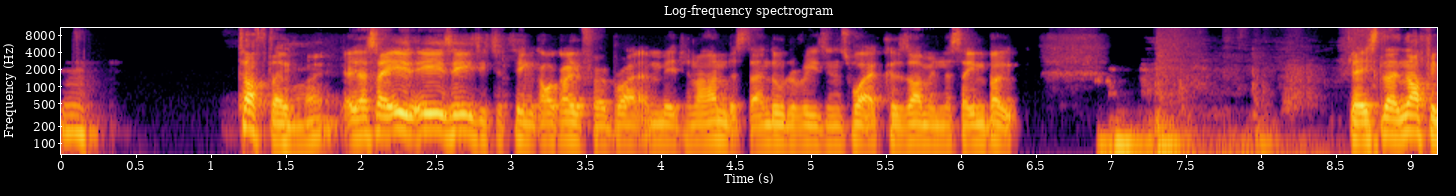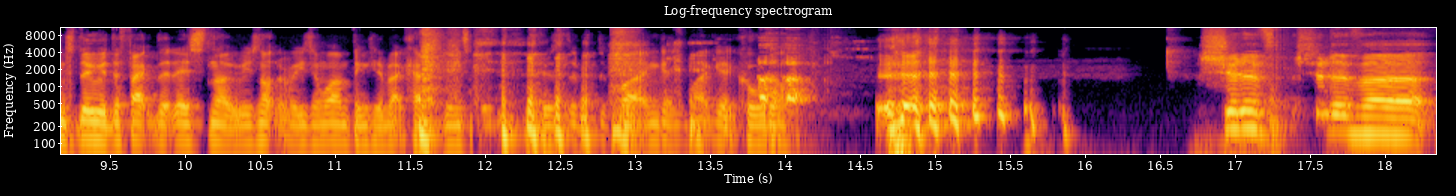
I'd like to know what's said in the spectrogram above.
Mm. Tough though. Right. I say it is easy to think I'll go for a Brighton mid, and I understand all the reasons why because I'm in the same boat. It's nothing to do with the fact that there's snow. Is not the reason why I'm thinking about captaining because the, the Brighton game might get called off. should have should have uh,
